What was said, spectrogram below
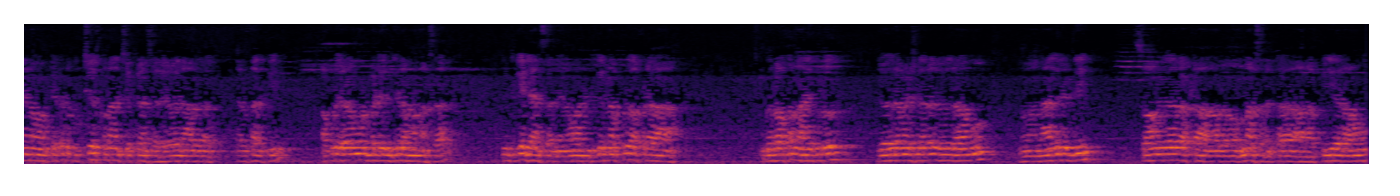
నేను టికెట్ బుక్ చేసుకున్నానని చెప్పాను సార్. ఇరవై నాలుగు వెళ్తానికి. అప్పుడు ఇరవై మూడు బట్టి ఇంటికి రమ్మన్నాను సార్. ఇంటికి వెళ్ళాను సార్ నేను. వాళ్ళ ఇంటికి వెళ్ళినప్పుడు అక్కడ లోకల్ నాయకులు జోగి రమేష్ గారు జోగి రాము నాగిరెడ్డి స్వామి గారు అట్లా వాళ్ళు ఉన్నారు సార్. ఇంకా పిఏ రాము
